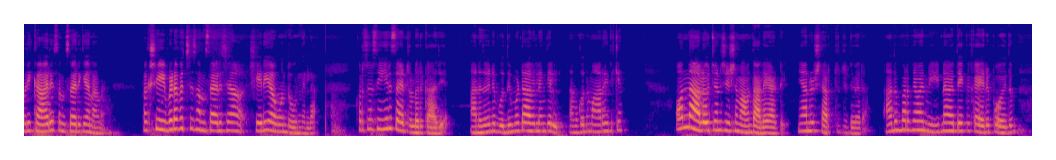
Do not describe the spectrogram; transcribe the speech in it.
ഒരു കാര്യം സംസാരിക്കാനാണ്. പക്ഷേ ഇവിടെ വെച്ച് സംസാരിച്ചാൽ ശരിയാവുമെന്ന് തോന്നുന്നില്ല. കുറച്ച് സീരിയസ് ആയിട്ടുള്ളൊരു കാര്യം. അനതുവിന് ബുദ്ധിമുട്ടാവില്ലെങ്കിൽ നമുക്കൊന്ന് മാറിയിരിക്കാം. ഒന്ന് ആലോചിച്ചതിന് ശേഷം അവൻ തലയാട്ടി. ഞാനൊരു ഷർട്ട് ഇട്ടിട്ട് വരാം. അതും പറഞ്ഞ് അവൻ വീടിനകത്തേക്ക് കയറിപ്പോയതും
